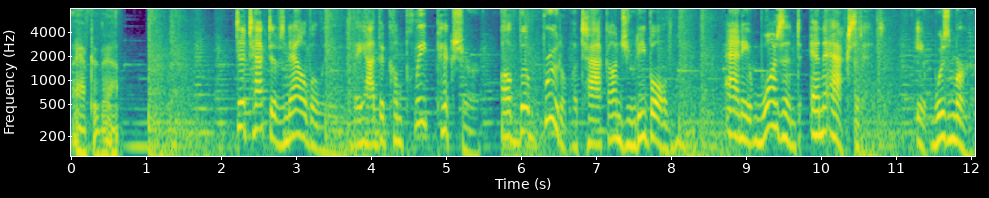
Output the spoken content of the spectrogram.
after that. Detectives now believe they had the complete picture of the brutal attack on Judy Baldwin. And it wasn't an accident, it was murder.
